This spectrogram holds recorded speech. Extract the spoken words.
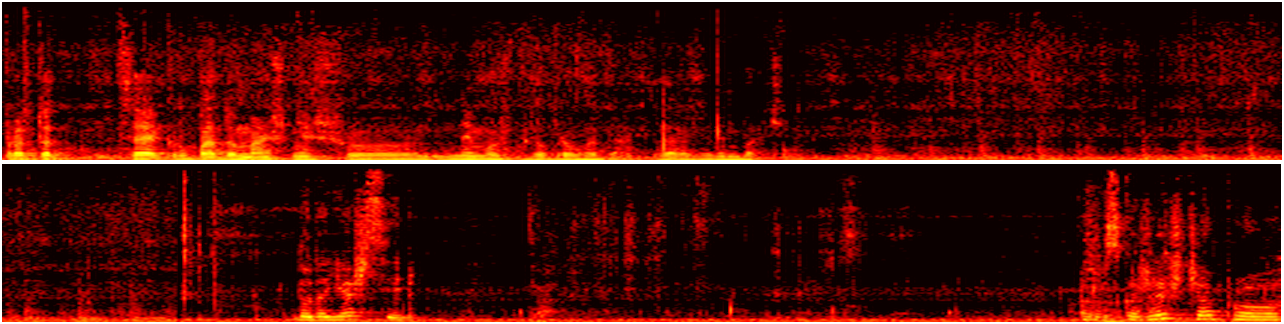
просто це крупа домашня, що не можу добре вгадати. Зараз будемо бачити. Додаєш сіль. Так. Розкажи ще про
